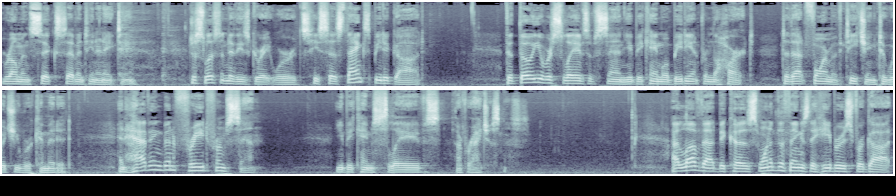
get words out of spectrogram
Romans 6, 17, and 18. Just listen to these great words. He says, Thanks be to God that though you were slaves of sin, you became obedient from the heart to that form of teaching to which you were committed. And having been freed from sin, you became slaves of righteousness. I love that because one of the things the Hebrews forgot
